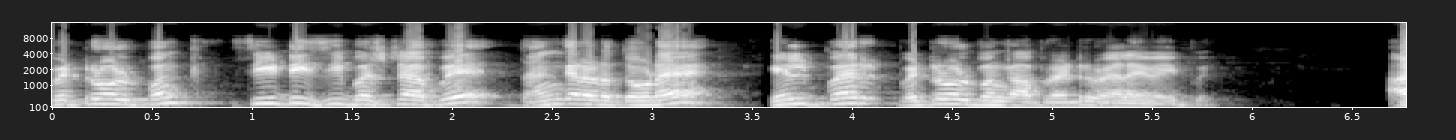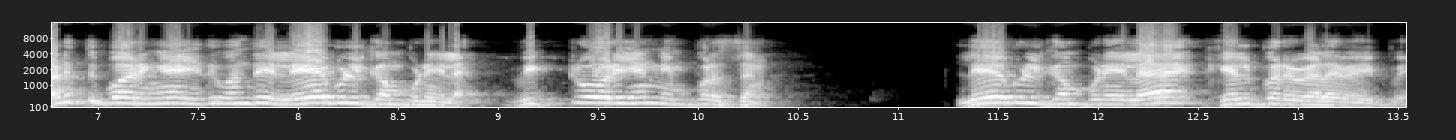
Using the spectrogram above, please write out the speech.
petrol bunk CTC bus stop தங்குற இடத்தோட ஹெல்ப்பர் பெட்ரோல் பங்க் ஆப்ரேட்டர் வேலை வாய்ப்பு அடுத்து பாருங்க இது வந்து லேபிள் கம்பெனியில விக்டோரியன் இம்ப்ரெஷன் லேபிள் கம்பெனியில ஹெல்பர் வேலை வாய்ப்பு.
